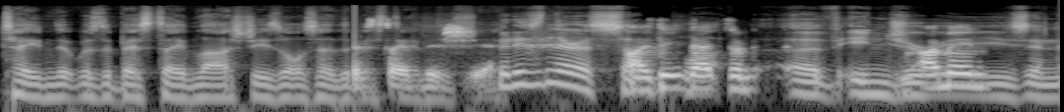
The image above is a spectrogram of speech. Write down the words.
team that was the best team last year is also the best, Best team team this year. But isn't there a I subplot think that's a- of injuries and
